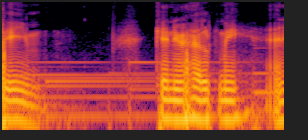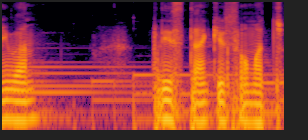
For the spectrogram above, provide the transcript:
theme. Can you help me anyone? Please thank you so much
